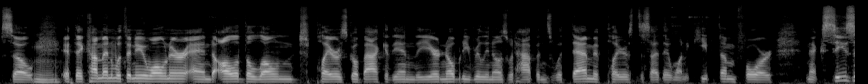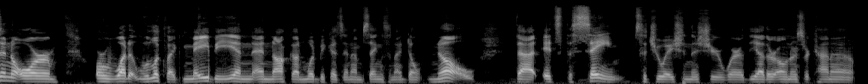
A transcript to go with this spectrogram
So mm. if they come in with a new owner and all of the loaned players go back at the end of the year, nobody really knows what happens with them. If players decide they want to keep them for next season or or what it will look like, maybe and and knock on wood because and I'm saying this and I don't know that it's the same situation this year where the other owners are kind of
